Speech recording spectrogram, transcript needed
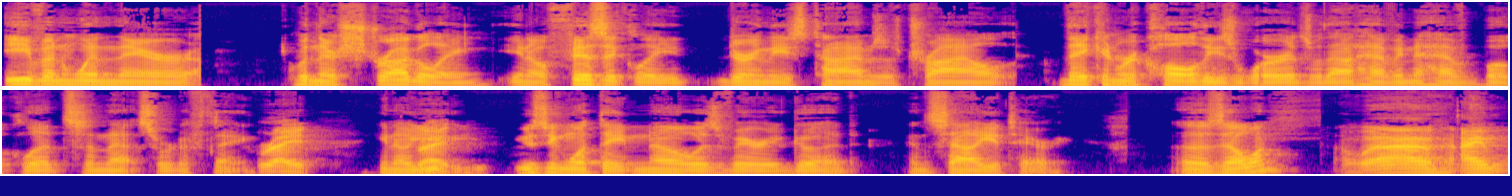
even when they're when they're struggling, you know, physically during these times of trial, they can recall these words without having to have booklets and that sort of thing. Right. You know, Right. you, using what they know is very good and salutary. Uh, Zelwyn? Well, I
